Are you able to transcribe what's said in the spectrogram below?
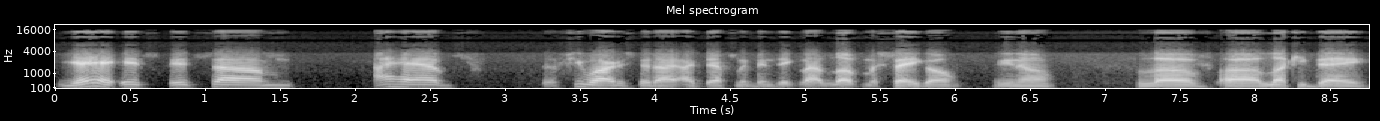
yeah, it's it's. um I have a few artists that I, I definitely been digging. I love Masego, you know, love uh, Lucky Daye,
